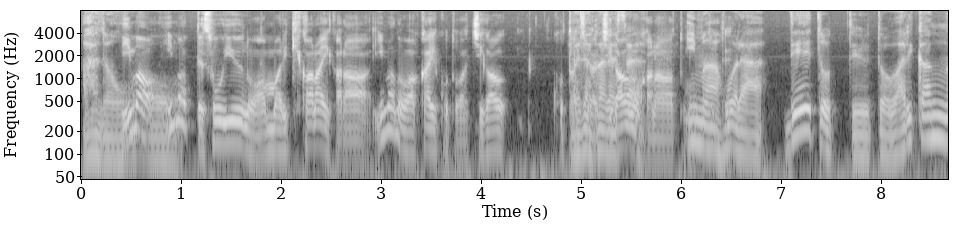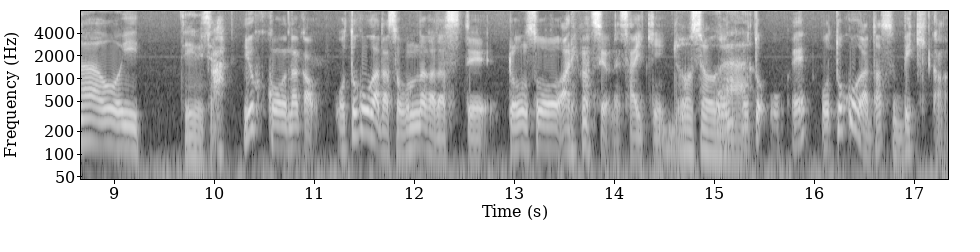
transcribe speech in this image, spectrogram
あのー今、今ってそういうのあんまり聞かないから、今の若い子とは違う子たちが違うのかなと思ってて。今ほら、デートっていうと割り勘が多いっていうじゃん。あ、よくこうなんか男が出す女が出すって論争ありますよね、最近。論争がおおとえ？男が出すべきか？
